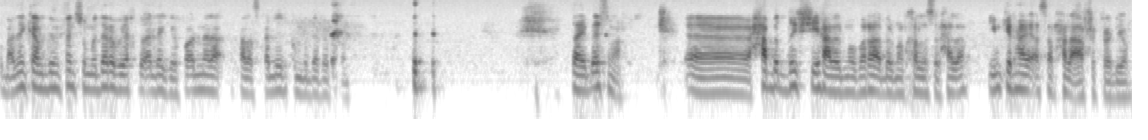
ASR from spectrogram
وبعدين كان بدهم يفنشوا مدرب وياخذوا أليجري فقلنا لا خلص خلي لكم مدربكم. طيب اسمع. آه، حاب تضيف شيء على المباراة قبل ما نخلص الحلقة؟ يمكن هاي اقصر حلقة على فكرة اليوم.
